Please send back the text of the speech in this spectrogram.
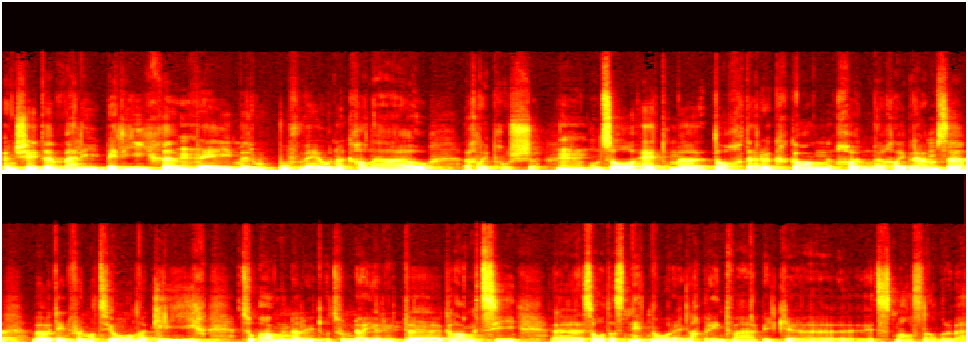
entschieden, welche Bereiche mhm. wollen wir auf welchen Kanal ein bisschen pushen. Mhm. Und so hat man doch den Rückgang können ein bisschen bremsen weil die Informationen gleich zu anderen Leuten und zu neuen Leuten mhm. gelangt sind, äh, so dass nicht nur eigentlich Printwerbung äh, jetzt die Massnahmen wäre.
